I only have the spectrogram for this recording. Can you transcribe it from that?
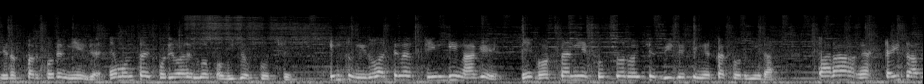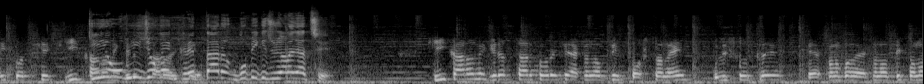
গ্রেফতার করে নিয়ে যায়। এমনটাই পরিবারের লোক অভিযোগ করছে। কিন্তু নির্বাচনের তিন দিন আগে এই ঘটনা নিয়ে ক্ষুব্ধ রয়েছে বিজেপি নেতা কর্মীরা তারা একটাই দাবি করছে কি গ্রেফতার অভিযোগে গ্রেপ্তার গোপী কিছু জানা যাচ্ছে? কি কারণে গ্রেফতার করেছে এখন অব্দি স্পষ্ট নেই। পুলিশ সূত্রে এখন এখন অব্দি কোনো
